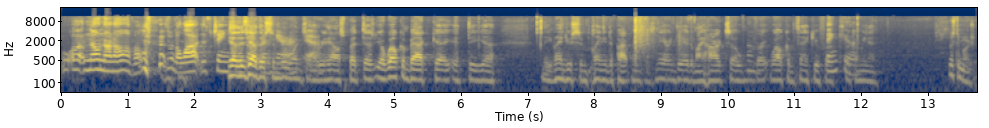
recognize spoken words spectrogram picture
Well, no, not all of them. There's been a lot that's changed Yeah, since there's, yeah, I've there's been some new here. ones and Yeah. everything else, but, uh, you're welcome back uh, at the, uh, the Land Use and Planning Department. It's near and dear to my heart, so very welcome, thank you for, Oh. Thank for you. coming in. Mr. Mosier?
